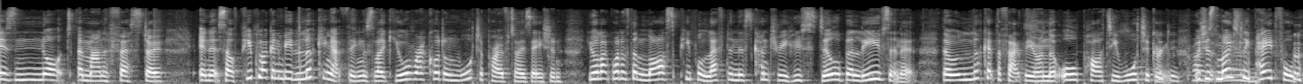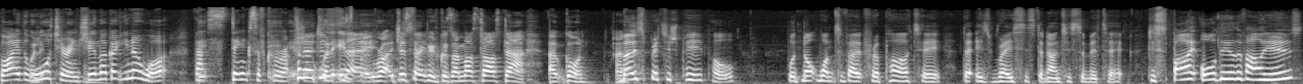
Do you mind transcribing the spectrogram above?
is not a manifesto in itself. People are going to be looking at things like your record on water privatisation. You're like one of the last people left in this country who still believes in it. They will look at the fact that you're on the all-party water group, which is mostly paid for by the Well, water industry, and they'll go, you know what, that stinks of corruption. Can I just Well, it is- say, right, just very brief, because I must ask Dan. Uh, go on. Anne. Most British people would not want to vote for a party that is racist and anti-Semitic. Despite all the other values,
